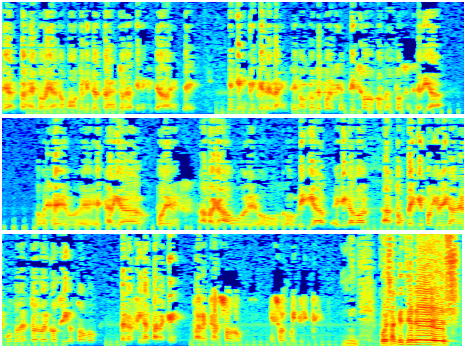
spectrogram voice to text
sea el traje de ¿no? Cuando te quitas el traje de torear tienes que tener a la gente que tienen que querer la gente, ¿no? No te puedes sentir solo porque entonces sería, no sé, eh, estaría pues amargado eh, o, diría, he llegado a, tope que he podido llegar en el mundo del toro, he conseguido todo, pero al final ¿para qué? Para estar solo. Eso es muy triste. Mm, pues aquí tienes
